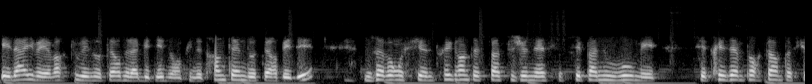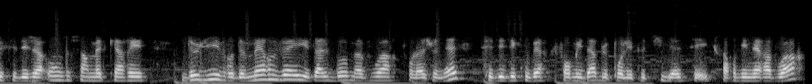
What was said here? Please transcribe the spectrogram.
Et là, il va y avoir tous les auteurs de la BD, donc une trentaine d'auteurs BD. Nous avons aussi un très grand espace jeunesse. C'est pas nouveau, mais c'est très important parce que c'est déjà 1100 mètres carrés de livres, de merveilles et d'albums à voir pour la jeunesse. C'est des découvertes formidables pour les petits, hein, c'est extraordinaire à voir.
